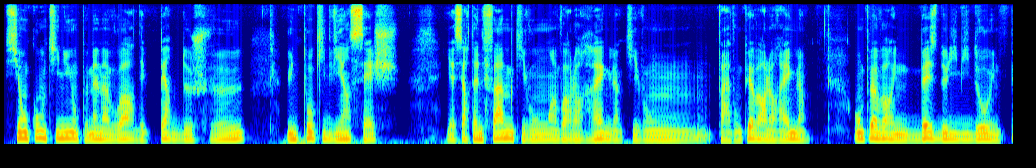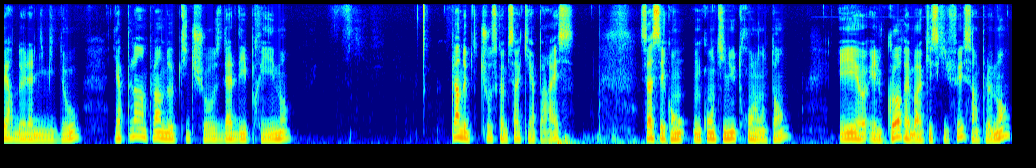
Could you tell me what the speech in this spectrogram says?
Si on continue, on peut même avoir des pertes de cheveux, une peau qui devient sèche. Il y a certaines femmes qui vont avoir leurs règles, qui vont, enfin, vont plus avoir leurs règles. On peut avoir une baisse de libido, une perte de la libido. Il y a plein, plein de petites choses, la déprime, plein de petites choses comme ça qui apparaissent. Ça, c'est qu'on continue trop longtemps. Euh, et, le corps, eh ben, qu'est-ce qu'il fait simplement?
